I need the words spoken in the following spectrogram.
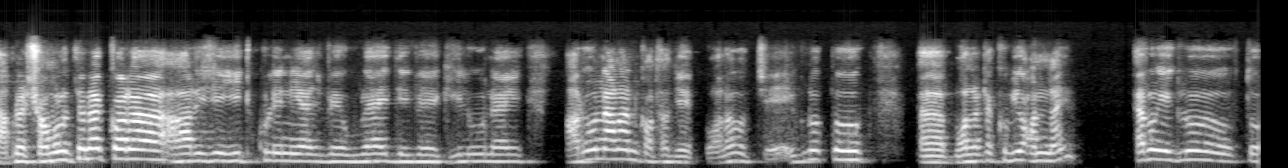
আপনার সমালোচনা করা, আর যে ইট খুলে নিয়ে আসবে, উড়াই দিবে, ঘিলু নাই, আরও নানান কথা যে বলা হচ্ছে, এগুলো তো বলাটা খুবই অন্যায় এবং এগুলো তো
